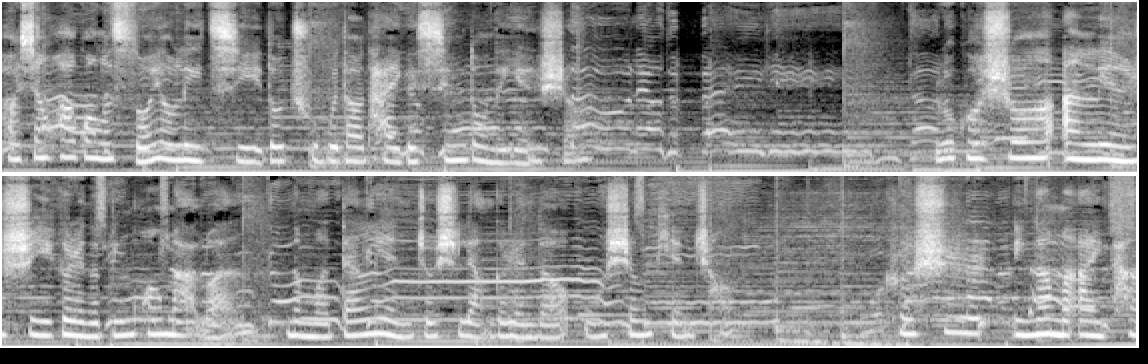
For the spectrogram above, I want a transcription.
好像花光了所有力气，都触不到他一个心动的眼神。如果说暗恋是一个人的兵荒马乱，那么单恋就是两个人的无声片场。可是你那么爱他。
